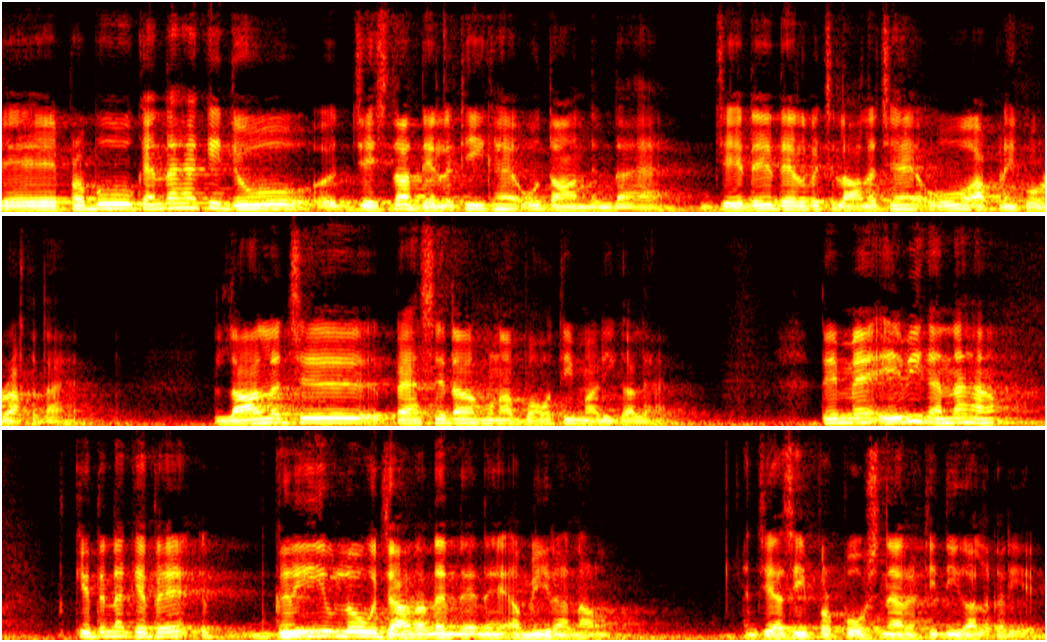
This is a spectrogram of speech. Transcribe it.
ਤੇ ਪ੍ਰਭੂ ਕਹਿੰਦਾ ਹੈ ਕਿ ਜੋ ਜਿਸ ਦਾ ਦਿਲ ਠੀਕ ਹੈ, ਉਹ ਦਾਨ ਦਿੰਦਾ ਹੈ। ਜਿਹਦੇ ਦਿਲ ਵਿੱਚ ਲਾਲਚ ਹੈ, ਉਹ ਆਪਣੇ ਕੋਲ ਰੱਖਦਾ ਹੈ। ਲਾਲਚ ਪੈਸੇ ਦਾ ਹੋਣਾ ਬਹੁਤ ਹੀ ਮਾੜੀ ਗੱਲ ਹੈ। ਤੇ ਮੈਂ ਇਹ ਵੀ ਕਹਿੰਦਾ ਹਾਂ, ਕਿਤੇ ਨਾ ਕਿਤੇ ਗਰੀਬ ਲੋਕ ਜ਼ਿਆਦਾ ਦਿੰਦੇ ਨੇ ਅਮੀਰਾਂ ਨਾਲੋਂ। ਜੇ ਅਸੀਂ ਪ੍ਰੋਪੋਰਸ਼ਨੈਲਿਟੀ ਦੀ ਗੱਲ ਕਰੀਏ,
